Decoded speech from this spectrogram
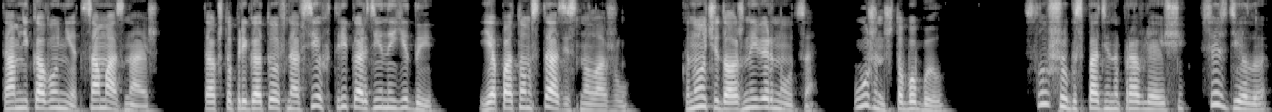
Там никого нет, сама знаешь. Так что приготовь на всех три корзины еды. Я потом стазис наложу. К ночи должны вернуться. Ужин, чтобы был. Слушаю, господин управляющий. Все сделаю.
